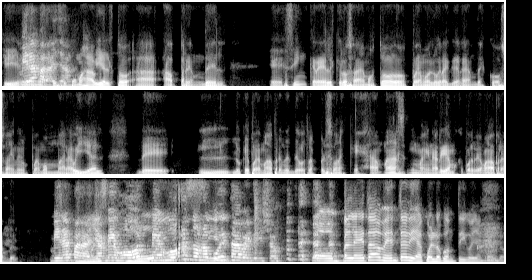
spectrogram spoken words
Y realmente si estamos abiertos a aprender eh, sin creer que lo sabemos todo, podemos lograr grandes cosas y nos podemos maravillar de lo que podemos aprender de otras personas que jamás imaginaríamos que podríamos aprender. Mira para allá, mejor, mejor no lo pudiste haber dicho. Completamente de acuerdo contigo, Giancarlo.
